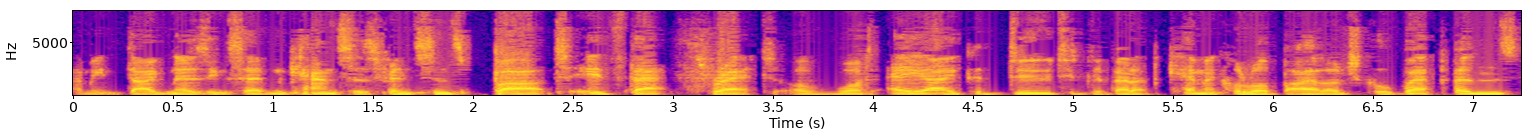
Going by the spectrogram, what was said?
I mean, diagnosing certain cancers, for instance, but it's that threat of what AI could do to develop chemical or biological weapons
